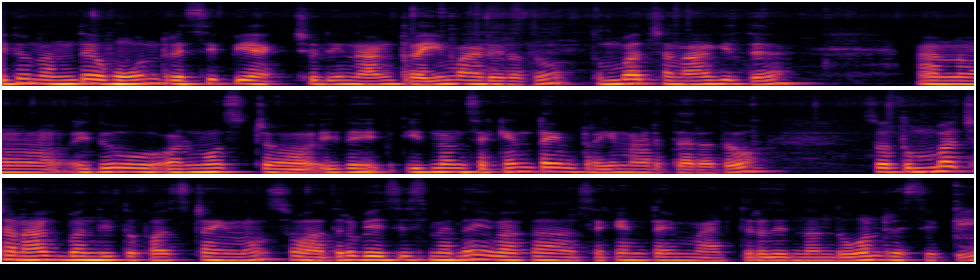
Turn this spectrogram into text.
ಇದು ನನ್ನದೇ ಓನ್ ರೆಸಿಪಿ ಆ್ಯಕ್ಚುಲಿ ನಾನು ಟ್ರೈ ಮಾಡಿರೋದು ತುಂಬ ಚೆನ್ನಾಗಿದೆ. ನಾನು ಇದು ಆಲ್ಮೋಸ್ಟ್ ಇದು ಇದು ನಾನು ಸೆಕೆಂಡ್ ಟೈಮ್ ಟ್ರೈ ಮಾಡ್ತಾ ಇರೋದು. ಸೊ ತುಂಬ ಚೆನ್ನಾಗಿ ಬಂದಿತ್ತು ಫಸ್ಟ್ ಟೈಮು ಸೊ ಅದ್ರ ಬೇಸಿಸ್ ಮೇಲೆ ಇವಾಗ ಸೆಕೆಂಡ್ ಟೈಮ್ ಮಾಡ್ತಿರೋದು. ಇದು ನಂದು ಓನ್ ರೆಸಿಪಿ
